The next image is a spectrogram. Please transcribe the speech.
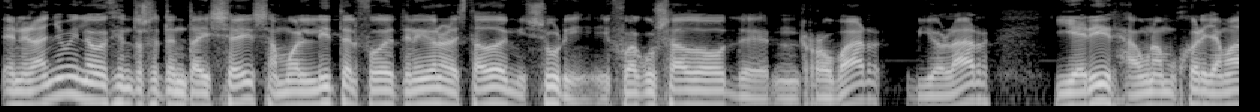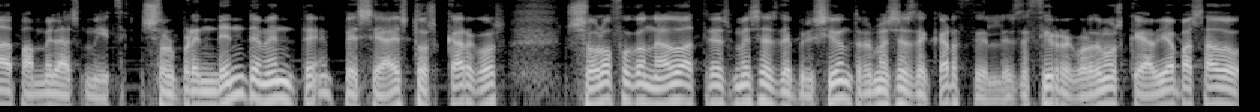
en el año 1976 Samuel Little fue detenido en el estado de Missouri y fue acusado de robar, violar y herir a una mujer llamada Pamela Smith. Sorprendentemente, pese a estos cargos, solo fue condenado a tres meses de prisión, tres meses de cárcel. Es decir, recordemos que había pasado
